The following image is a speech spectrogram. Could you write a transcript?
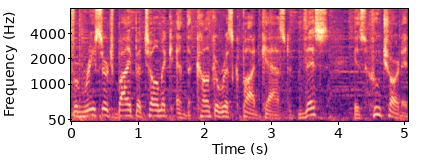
From Research by Potomac and the Conquer Risk podcast, this is Who Charted.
